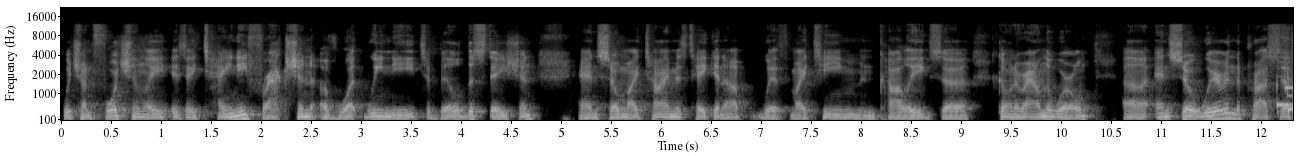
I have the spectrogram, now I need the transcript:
which unfortunately is a tiny fraction of what we need to build the station. And so my time is taken up with my team and colleagues uh, going around the world. Uh, and so we're in the process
